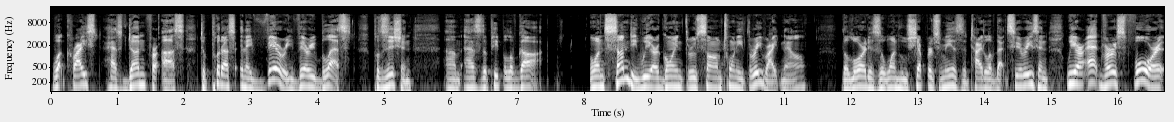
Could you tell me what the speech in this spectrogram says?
what Christ has done for us to put us in a very, very blessed position um, as the people of God. On Sunday, we are going through Psalm 23 right now. The Lord is the one who shepherds me, is the title of that series. And we are at verse 4.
